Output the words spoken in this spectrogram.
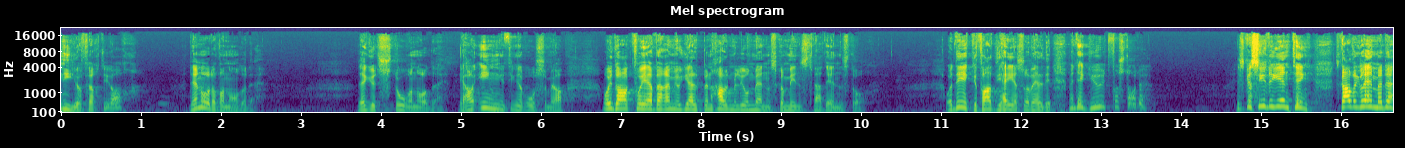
49 år. Det er nåde over nåde, det. Det er Guds store nåde. Jeg har ingenting å rose meg av. Og i dag får jeg være med å hjelpe en halv million mennesker minst hvert eneste år. Og det er ikke for at jeg er så veldig, men det er Gud, forstår du. Jeg skal si deg én ting. Jeg skal aldri glemme det.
